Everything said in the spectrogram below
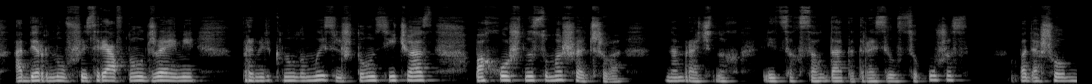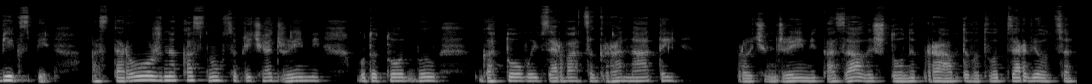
– обернувшись, рявкнул Джейми. Промелькнула мысль, что он сейчас похож на сумасшедшего – на мрачных лицах солдат отразился ужас. Подошел Бигсби, осторожно коснулся плеча Джейми, будто тот был готовый взорваться гранатой. Впрочем, Джейми казалось, что он и правда вот-вот взорвется.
